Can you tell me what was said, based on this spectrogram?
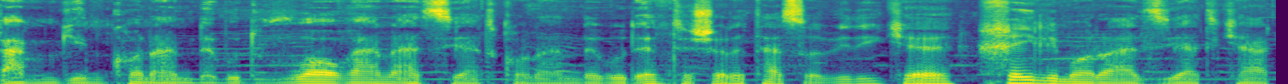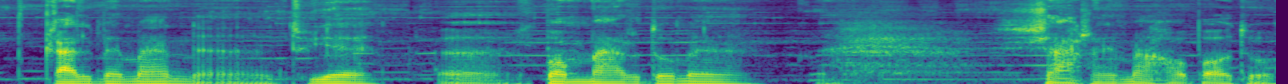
غمگین کننده بود واقعا اذیت کننده بود. انتشار تصاویری که خیلی ما رو اذیت کرد. قلب من توی با مردم شهرهای مهاباد و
